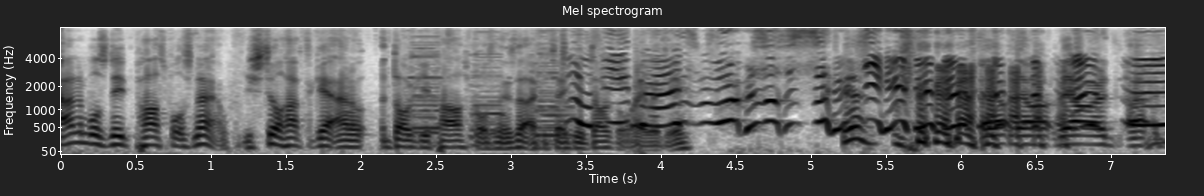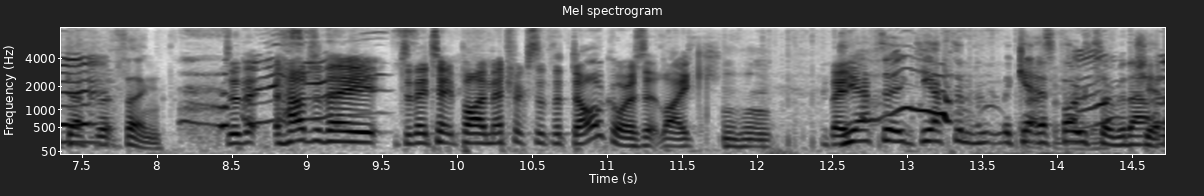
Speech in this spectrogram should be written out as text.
Animals need passports now. You still have to get an- a doggy passport, and is that if you take your dog away with you? Passports are so Yeah. cute. They are, they are, they are a, a definite thing. Do they? How do they? Do they take biometrics of the dog, or is it like? Mm-hmm. do you have to? You have to get a photo without an,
